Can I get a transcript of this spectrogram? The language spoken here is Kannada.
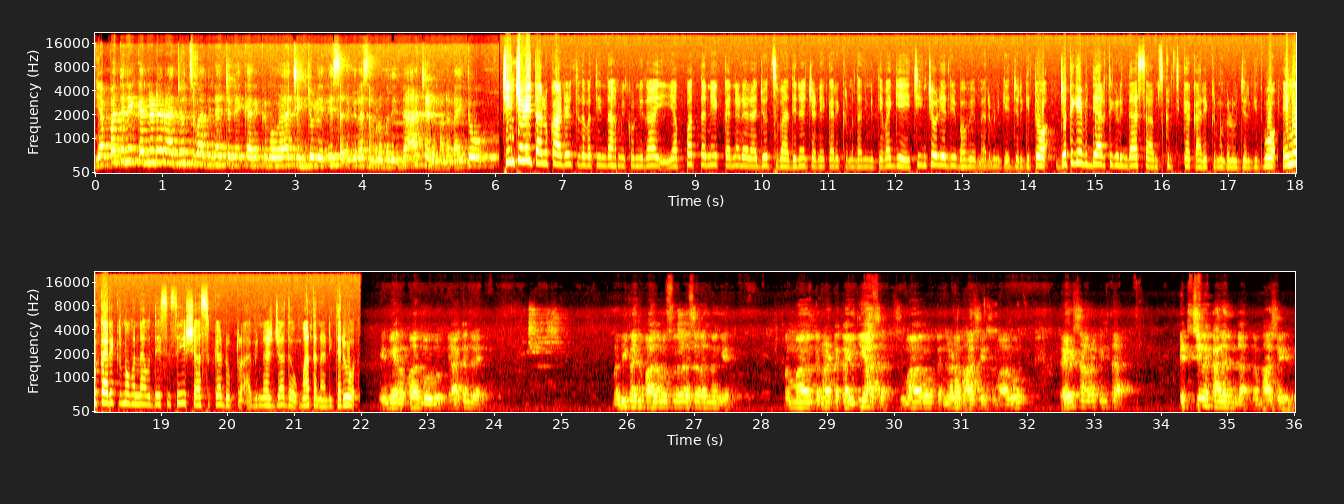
ಎಪ್ಪತ್ತನೇ ಕನ್ನಡ ರಾಜ್ಯೋತ್ಸವ ದಿನಾಚರಣೆ ಕಾರ್ಯಕ್ರಮವನ್ನು ಚಿಂಚೋಳಿಯಲ್ಲಿ ಸಡಗರ ಸಂಭ್ರಮದಿಂದ ಆಚರಣೆ ಮಾಡಲಾಯಿತು. ಚಿಂಚೋಳಿ ತಾಲೂಕು ಆಡಳಿತದ ವತಿಯಿಂದ ಹಮ್ಮಿಕೊಂಡಿದ್ದ ಎಪ್ಪತ್ತನೇ ಕನ್ನಡ ರಾಜ್ಯೋತ್ಸವ ದಿನಾಚರಣೆ ಕಾರ್ಯಕ್ರಮದ ನಿಮಿತ್ತವಾಗಿ ಚಿಂಚೋಳಿಯಲ್ಲಿ ಭವ್ಯ ಮೆರವಣಿಗೆ ಜರುಗಿತು. ಜೊತೆಗೆ ವಿದ್ಯಾರ್ಥಿಗಳಿಂದ ಸಾಂಸ್ಕೃತಿಕ ಕಾರ್ಯಕ್ರಮಗಳು ಜರುಗಿದ್ವು. ಇನ್ನು ಕಾರ್ಯಕ್ರಮವನ್ನು ಉದ್ದೇಶಿಸಿ ಶಾಸಕ ಡಾಕ್ಟರ್ ಅವಿನಾಶ್ ಜಾಧವ್ ಮಾತನಾಡಿದರು. ಹೆಮ್ಮೆಯ ಹಬ್ಬ ಅನ್ಬಹುದು ಯಾಕಂದ್ರೆ ಮಲ್ಲಿಕಾರ್ಜುನ ಪಾದಮೋತ್ಸವದ ಹೆಸರು ಅನ್ನಂಗೆ ನಮ್ಮ ಕರ್ನಾಟಕ ಇತಿಹಾಸ ಸುಮಾರು ಕನ್ನಡ ಭಾಷೆ, ಸುಮಾರು ಎರಡ್ ಸಾವಿರಕ್ಕಿಂತ ಹೆಚ್ಚಿನ ಕಾಲದಿಂದ ನಮ್ಮ ಭಾಷೆ ಇದೆ.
